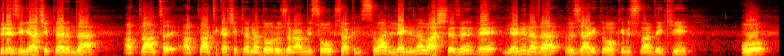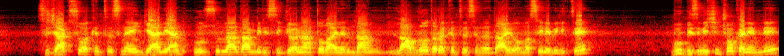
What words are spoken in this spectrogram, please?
Brezilya açıklarında Atlanta, Atlantik açıklarına doğru uzanan bir soğuk su akıntısı var. Lenina başladı ve Lenina'da özellikle okyanuslardaki o sıcak su akıntısını engelleyen unsurlardan birisi. Grönland dolaylarından Labrador akıntısına da dahil olması ile birlikte bu bizim için çok önemli.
